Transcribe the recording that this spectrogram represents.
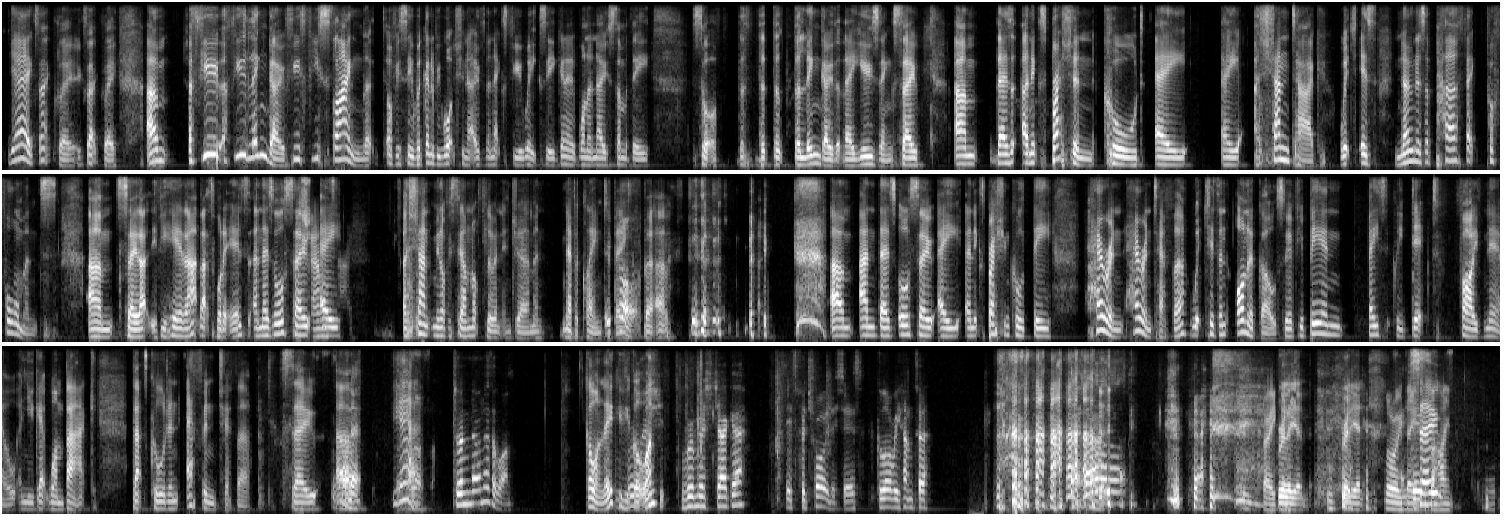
yeah, exactly, exactly. Um, a few a few lingo, a few few slang that obviously we're going to be watching it over the next few weeks. So you're going to want to know some of the sort of the, the, the, the lingo that they're using. So um, there's an expression called a a, a shantag, which is known as a perfect performance. Um, so that if you hear that, that's what it is. And there's also a Shantag. a shant. I mean, obviously, I'm not fluent in German. Never claimed to be, not? but um, no. um, and there's also a an expression called the Heron Herenteffer, which is an honour goal. So if you're being basically dicked five 0 and you get one back, that's called an Effentreffer. So um, Yeah. yeah, Do you want to know another one? go on, Luke, if you've got one. Rumours Jagger. It's for Troy. This is Glory Hunter. Very. Brilliant, brilliant. Glory days. So- behind.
